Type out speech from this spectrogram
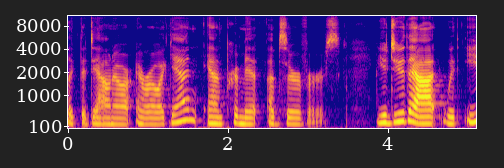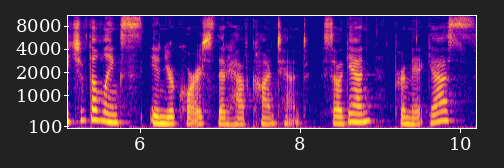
Click the down arrow again and permit observers. You do that with each of the links in your course that have content. So again, permit guests,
